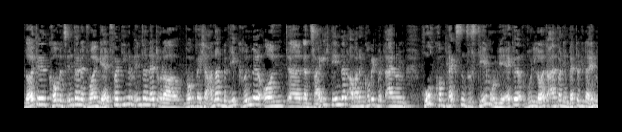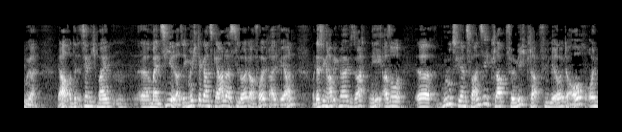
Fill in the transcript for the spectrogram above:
Leute kommen ins Internet, wollen Geld verdienen im Internet oder irgendwelche anderen Beweggründe und äh, dann zeige ich denen das, aber dann komme ich mit einem hochkomplexen System um die Ecke, wo die Leute einfach den Bettel wieder hinrühren. Ja, und das ist ja nicht mein, äh, mein Ziel. Also ich möchte ganz gerne, dass die Leute erfolgreich werden. Und deswegen habe ich mir gesagt, nee, also äh, Gulux 24 klappt für mich, klappt für die Leute auch und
